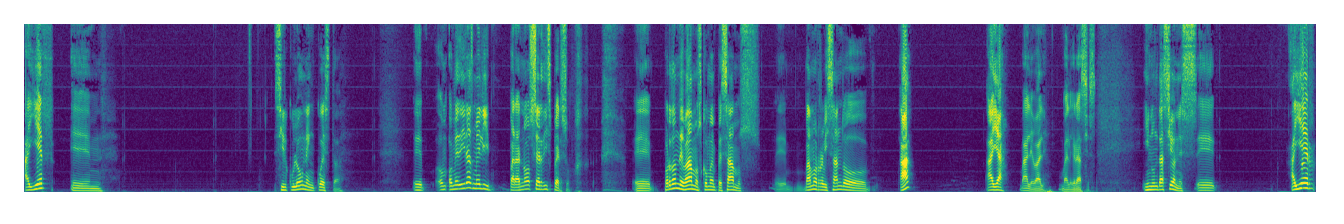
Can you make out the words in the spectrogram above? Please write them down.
ayer em, circuló una encuesta. Eh, o, me dirás, Meli, para no ser disperso, eh, ¿por dónde vamos? ¿Cómo empezamos? Eh, vamos revisando... ¿Ah? Ah, ya. Vale, vale, vale, gracias. Inundaciones. ayer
